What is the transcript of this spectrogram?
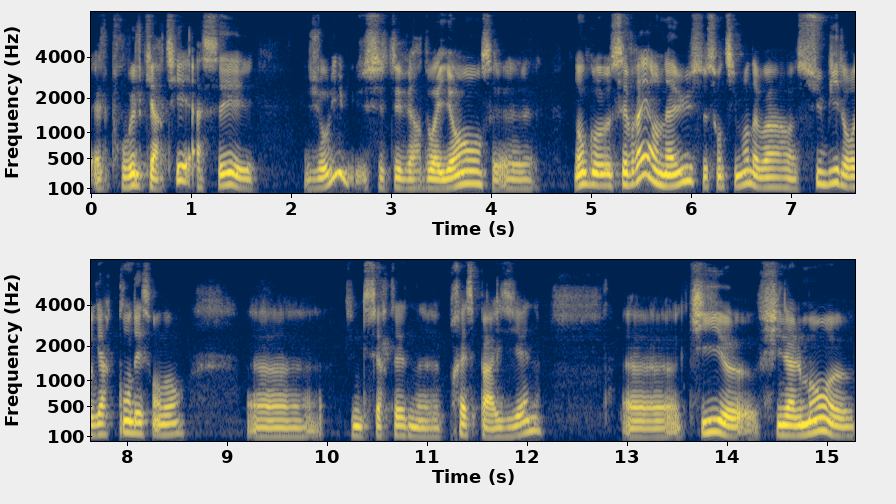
elle trouvait le quartier assez joli. C'était verdoyant. Donc euh, c'est vrai, on a eu ce sentiment d'avoir subi le regard condescendant euh, d'une certaine presse parisienne, euh, qui finalement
